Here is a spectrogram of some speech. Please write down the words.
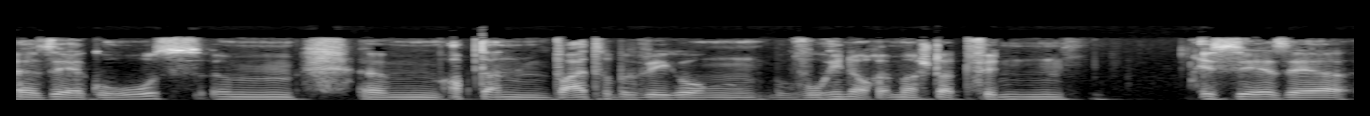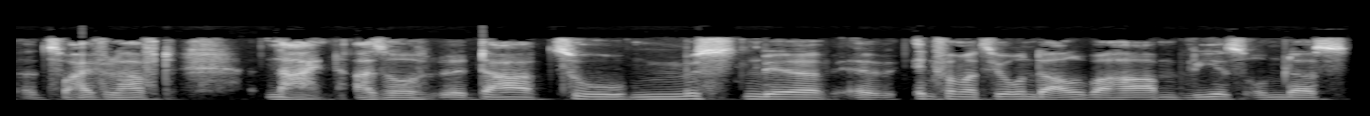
äh, sehr groß. Ähm, ähm, ob dann weitere Bewegungen wohin auch immer stattfinden, ist sehr, sehr zweifelhaft. Nein, also äh, dazu müssten wir äh, Informationen darüber haben, wie es um das,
